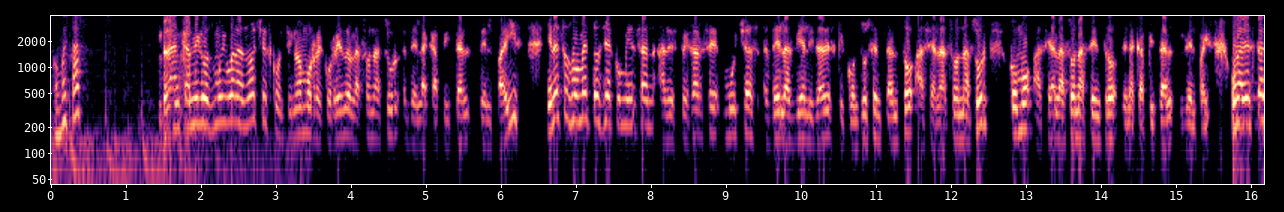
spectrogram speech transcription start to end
¿cómo estás? Blanca, amigos, muy buenas noches. Continuamos recorriendo la zona sur de la capital del país. En estos momentos ya comienzan a despejarse muchas de las vialidades que conducen tanto hacia la zona sur como hacia la zona centro de la capital del país. Una de estas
